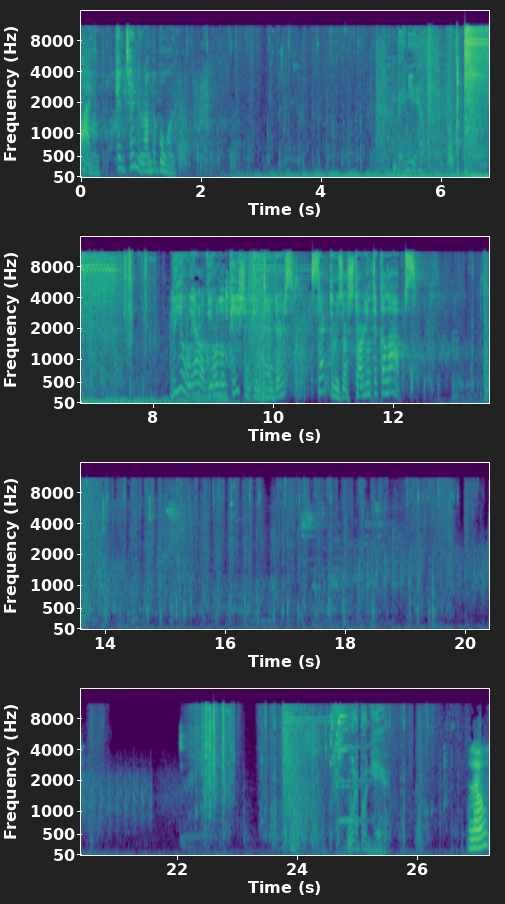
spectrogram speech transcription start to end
Fired. Contender on the board. They need help. Be aware of your location, contenders. Sectors are starting to collapse. Weapon here. Hello?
